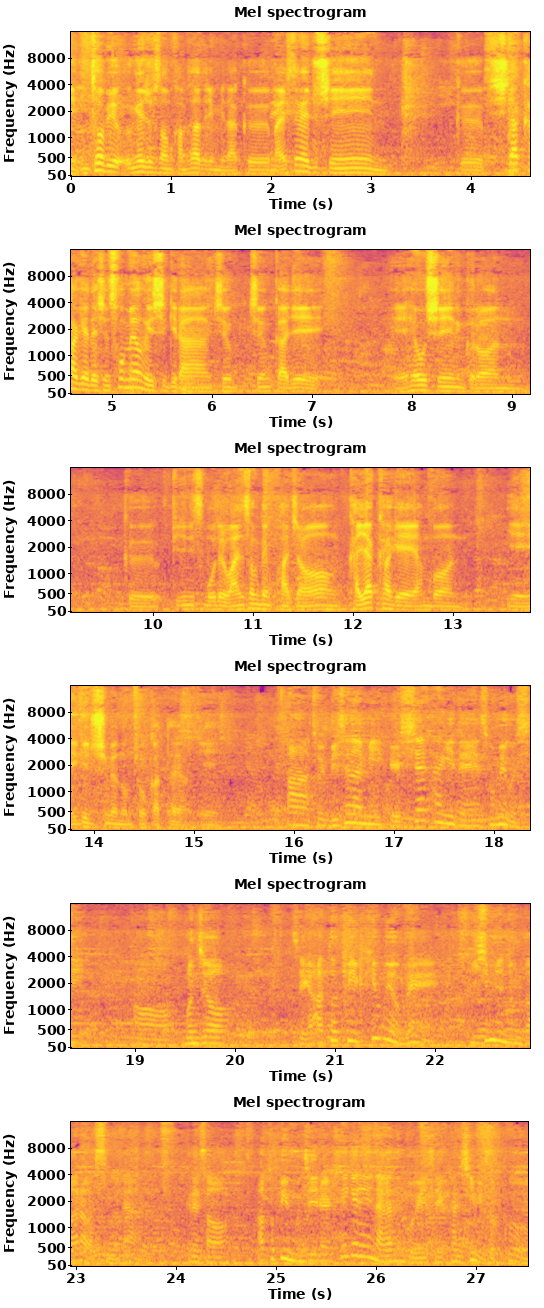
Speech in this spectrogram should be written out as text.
인터뷰 응해주셔서 너무 감사드립니다. 그 네. 말씀해주신 그 시작하게 되신 소명 의식이랑 지금 지금까지 예, 해오신 그런 그 비즈니스 모델 완성된 과정 간략하게 한번 예, 얘기해 주시면 너무 좋을 것 같아요. 예. 아, 저희 미세남이 그 시작하게 된 소명 의식, 어, 먼저 제가 아토피 피부염을 20년 정도 알아왔습니다. 그래서 아토피 문제를 해결해 나가는 거에 제 관심이 있었고,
